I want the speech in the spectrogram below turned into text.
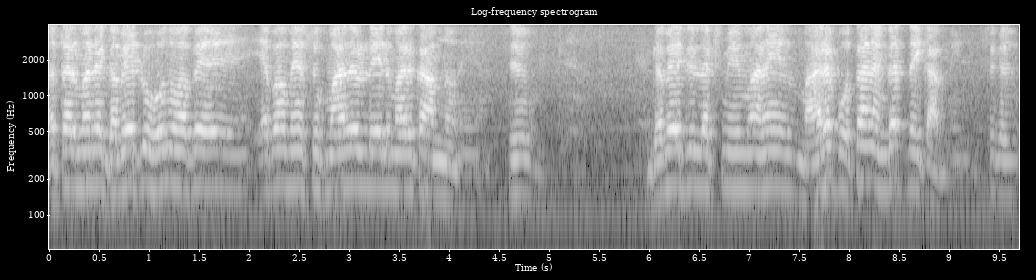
અત્યારે મને ગમે એટલું હોનું આપે એમાં મેં સુખ માનેલું એટલે મારે કામ નો નહીં ગમે એટલી લક્ષ્મી મને મારે પોતાને અંગત નહીં કામ નહીં. શું કહ્યું?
